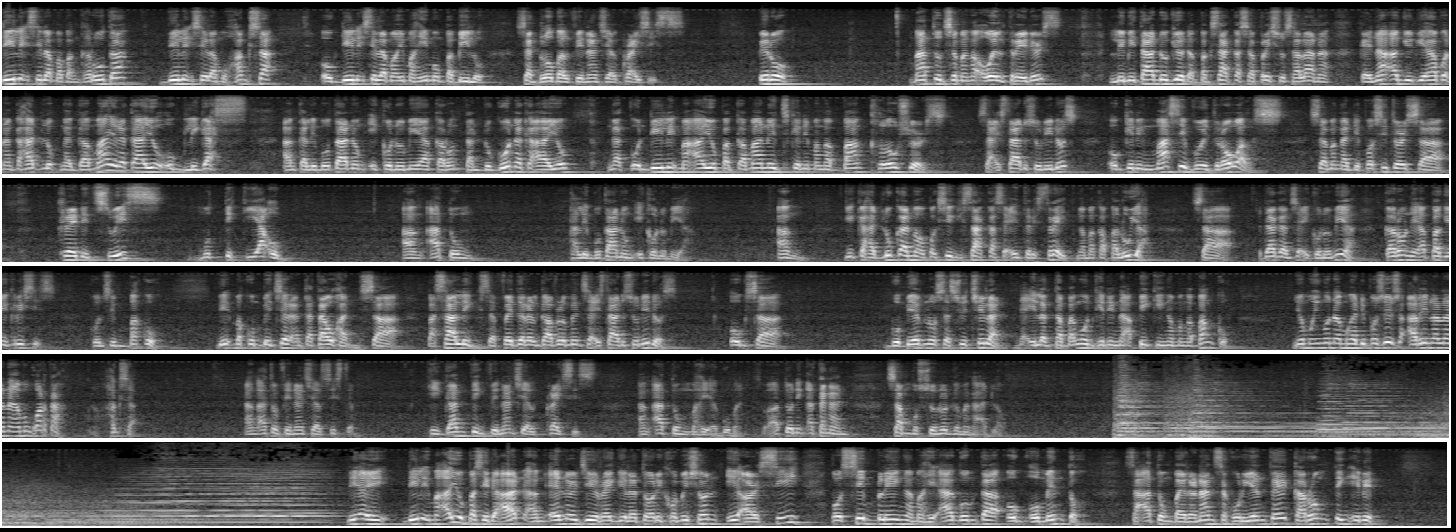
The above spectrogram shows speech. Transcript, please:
dili sila mabangkaruta, dili sila muhagsa o dili sila may mahimong pabilo sa global financial crisis. Pero matod sa mga oil traders, limitado gyud ang pagsaka sa presyo sa lana kay naa gyud gihapon ang kahadlok nga gamay ra kayo og ligas ang kalibutanong ekonomiya karon tandugo na kaayo nga kun dili maayo pagka-manage kini mga bank closures sa Estados Unidos o kining massive withdrawals sa mga depositors sa Credit Suisse mutikyaob ang atong kalibutanong ekonomiya. Ang gikahadlukan mao pagsigisaka sa interest rate nga makapaluya sa dagan sa ekonomiya karon ni apag krisis kung simbako di makumbinser ang katawhan sa pasalig sa federal government sa Estados Unidos o sa gobyerno sa Switzerland na ilang tabangon kini naapiki nga mga bangko. Yung mo ingon ang mga deposito sa ari na lang na among kwarta. Hagsa ang atong financial system. Higanting financial crisis ang atong mahiaguman. So ato ning atangan sa musunod nga mga adlaw. Ni ay dili maayo pasidaan ang Energy Regulatory Commission ERC posible nga mahiagom ta og aumento sa atong bayranan sa kuryente karong ting-init.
